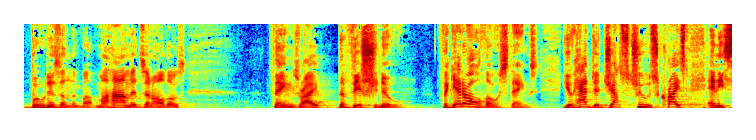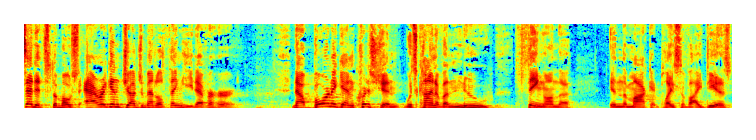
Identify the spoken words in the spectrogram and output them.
Buddhas and the Muhammads and all those things, right? The Vishnu. Forget all those things. You had to just choose Christ. And he said it's the most arrogant, judgmental thing he'd ever heard. Now, born again Christian was kind of a new thing on the, in the marketplace of ideas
